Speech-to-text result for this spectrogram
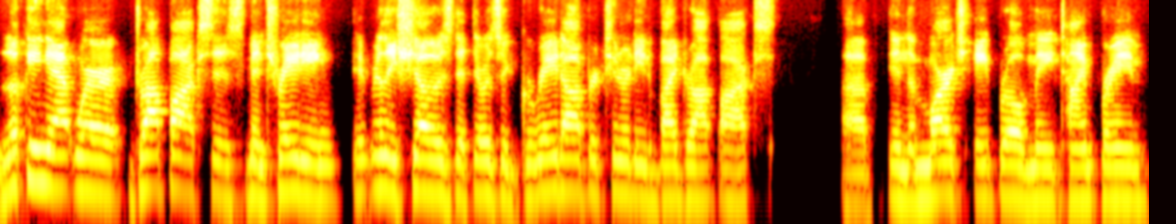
Looking at where Dropbox has been trading, it really shows that there was a great opportunity to buy Dropbox uh, in the March, April, May timeframe,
